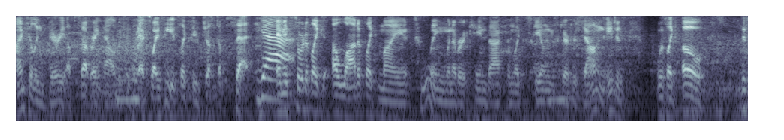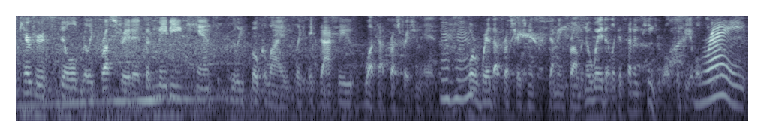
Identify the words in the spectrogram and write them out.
I'm feeling very upset right now because of X, Y, Z. It's like they're just upset. Yeah. And it's sort of like a lot of like my tooling whenever it came back from like scaling these characters down in ages was like, oh, this character is still really frustrated, but maybe can't really vocalize like exactly what that frustration is Mm-hmm. or where that frustration is stemming from in a way that like a 17 year old would be able to. Right.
